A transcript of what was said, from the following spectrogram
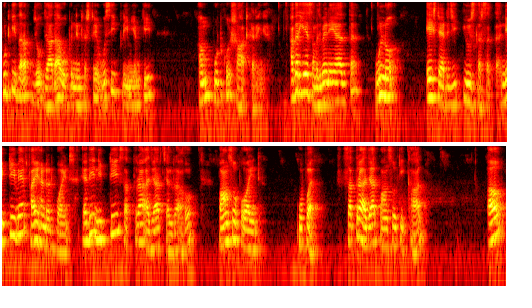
पुट की तरफ़ जो ज़्यादा ओपन इंटरेस्ट है, उसी प्रीमियम की हम पुट को शॉर्ट करेंगे। अगर ये समझ में नहीं आता, उन लोग एक स्ट्रेटजी यूज़ कर सकता है। निफ्टी में 500 पॉइंट्स यदि निफ्टी सत्रह हज़ार चल रहा हो 500 पॉइंट ऊपर, सत्रह हज़ार पाँच सौ की कॉल और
